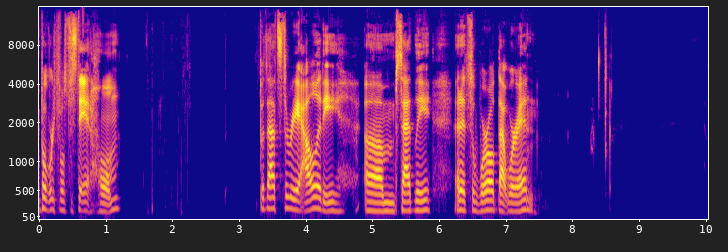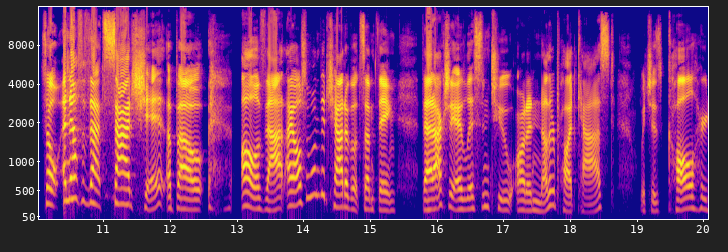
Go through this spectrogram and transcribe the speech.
but we're supposed to stay at home. But that's the reality, um, sadly, and it's the world that we're in. So, enough of that sad shit about all of that. I also wanted to chat about something that actually I listened to on another podcast, which is Call Her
